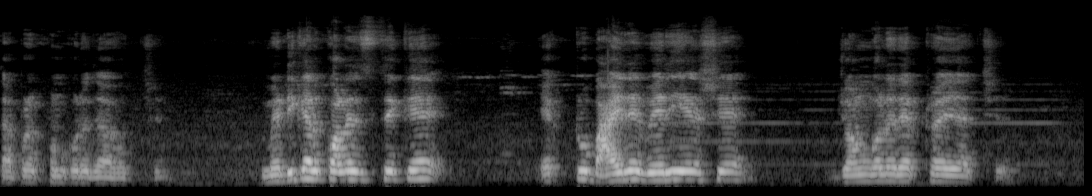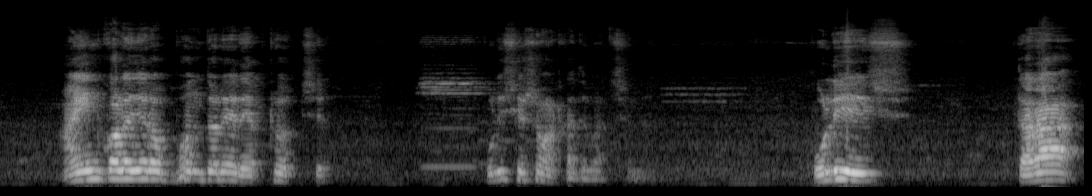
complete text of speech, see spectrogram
তারপরে ফোন করে দেওয়া হচ্ছে। মেডিকেল কলেজ থেকে একটু বাইরে বেরিয়ে এসে জঙ্গলে রেপ্ট হয়ে যাচ্ছে। আইন কলেজের অভ্যন্তরে রেপ্ট হচ্ছে। পুলিশ এসব আটকাতে পারছে না। পুলিশ তারা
